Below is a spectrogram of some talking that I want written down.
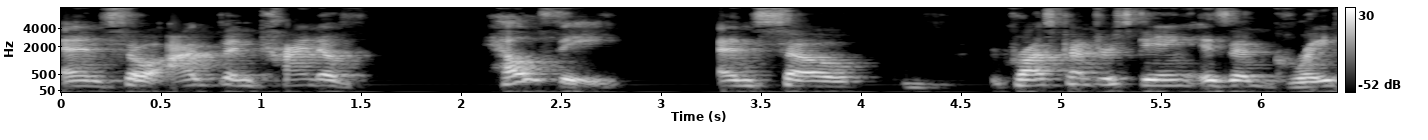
And so I've been kind of healthy. And so cross country skiing is a great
